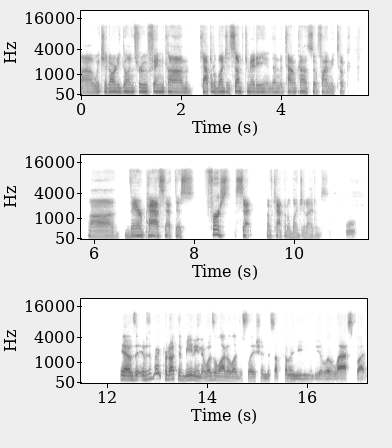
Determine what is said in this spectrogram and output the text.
uh, which had already gone through FinCom, capital budget subcommittee, and then the town council finally took uh, their pass at this first set of capital budget items. Yeah, it was, a, it was a very productive meeting. There was a lot of legislation. This upcoming meeting will be a little less, but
